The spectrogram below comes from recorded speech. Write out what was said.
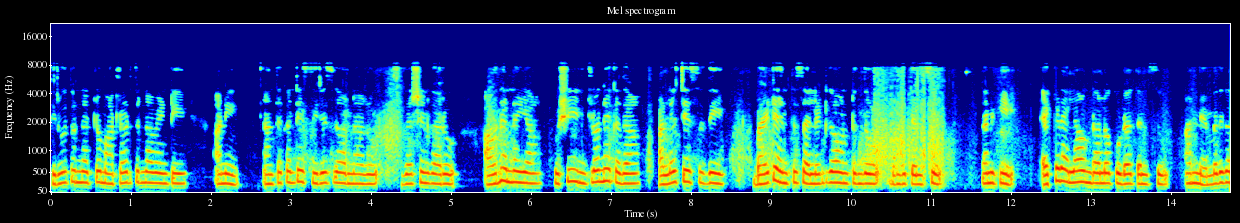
తిరుగుతున్నట్లు మాట్లాడుతున్నావేంటి? అని అంతకంటే సీరియస్గా అన్నారు సుదర్శన్ గారు. అవునన్నయ్య ఖుషి ఇంట్లోనే కదా అల్లరి చేసేది బయట ఎంత సైలెంట్గా ఉంటుందో మనకు తెలుసు. తనకి ఎక్కడ ఎలా ఉండాలో కూడా తెలుసు అని నెమ్మదిగా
